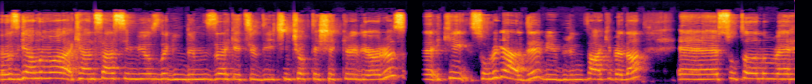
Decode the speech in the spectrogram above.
Özge Hanım'a kentsel simbiyozda gündemimize getirdiği için çok teşekkür ediyoruz. E, iki soru geldi birbirini takip eden. E, Sultan Hanım ve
